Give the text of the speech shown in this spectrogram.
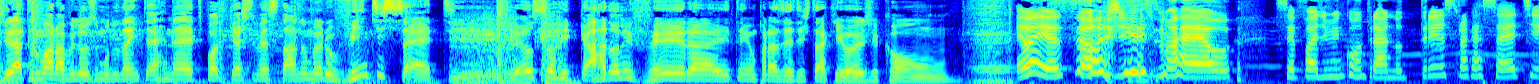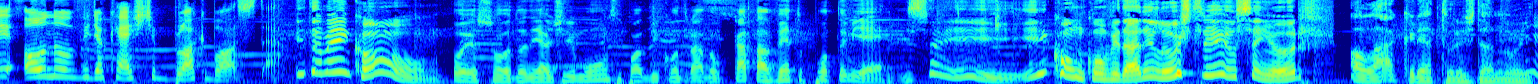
Direto do maravilhoso mundo da internet, podcast Vestar número 27. Eu sou Ricardo Oliveira e tenho o prazer de estar aqui hoje com. Oi, eu sou o Gi Ismael. Você pode me encontrar no Trilhos pra Cassete ou no videocast Blockbuster. E também com. Oi, eu sou o Daniel Girimum, você pode me encontrar no catavento.me. Isso aí. E com um convidado ilustre, o senhor. Olá, criaturas da noite.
